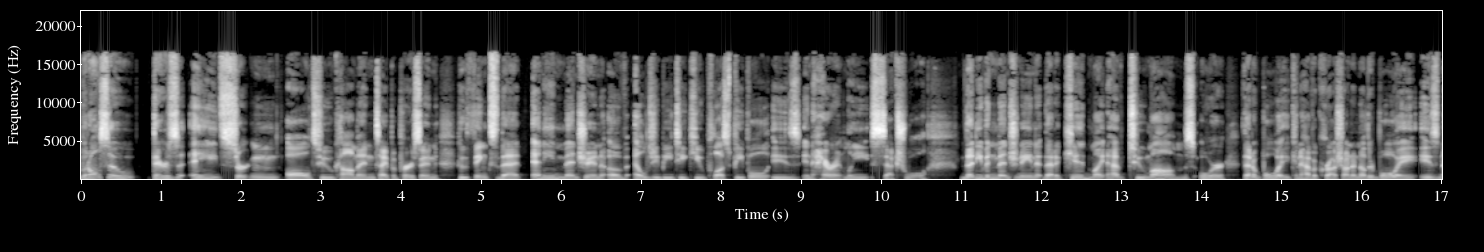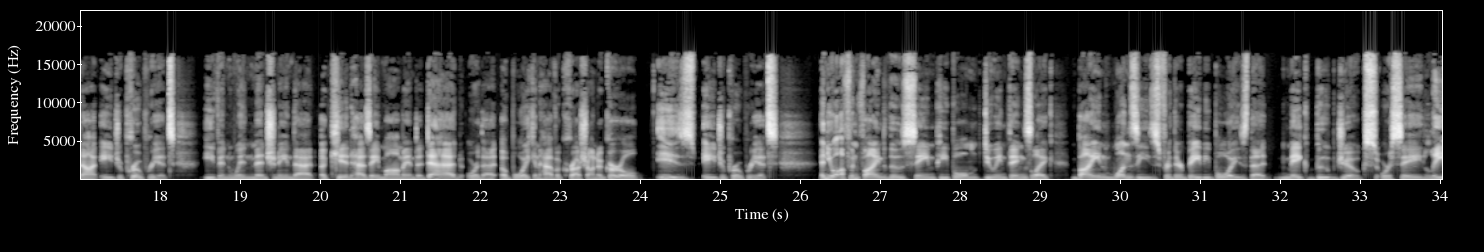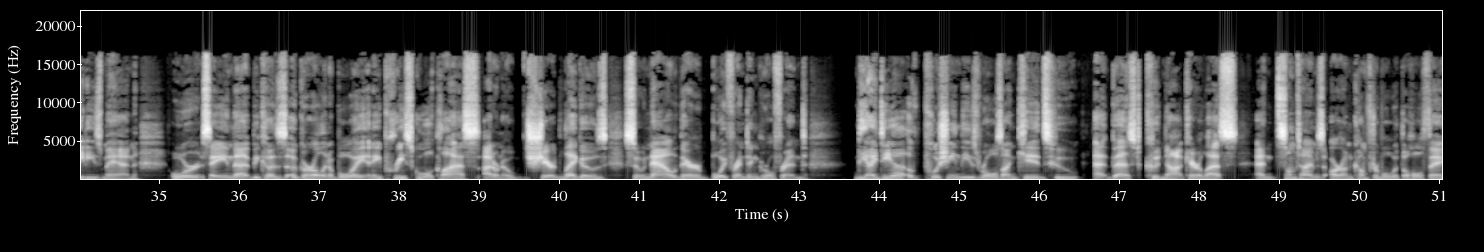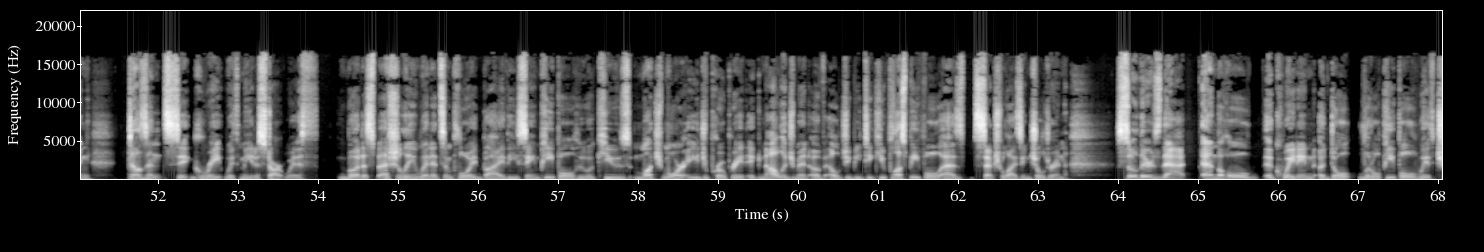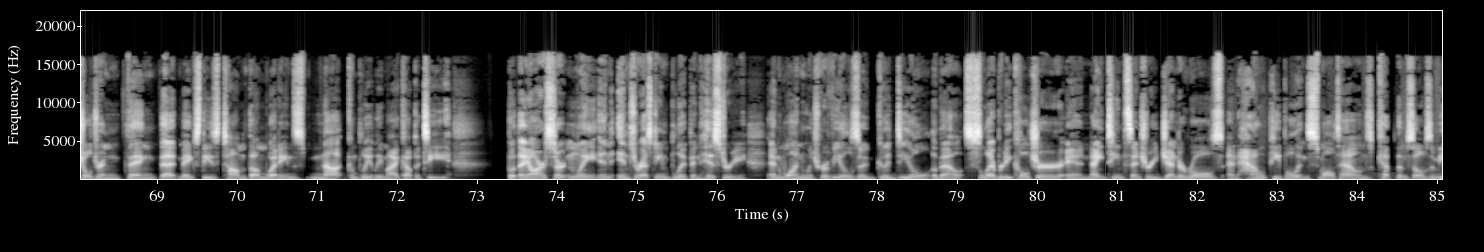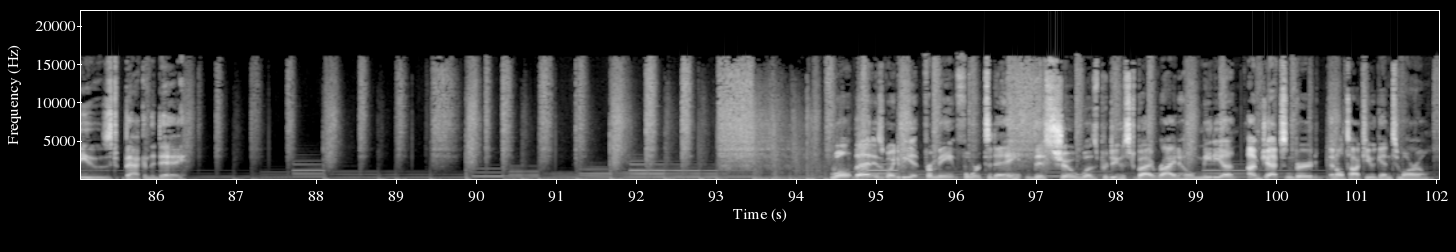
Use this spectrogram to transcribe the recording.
But also, there's a certain all too common type of person who thinks that any mention of LGBTQ plus people is inherently sexual. That even mentioning that a kid might have two moms or that a boy can have a crush on another boy is not age appropriate. Even when mentioning that a kid has a mom and a dad or that a boy can have a crush on a girl is age appropriate. And you often find those same people doing things like buying onesies for their baby boys that make boob jokes or say ladies man, or saying that because a girl and a boy in a preschool class, I don't know, shared Legos, so now they're boyfriend and girlfriend. The idea of pushing these roles on kids who, at best, could not care less, and sometimes are uncomfortable with the whole thing, doesn't sit great with me to start with. But especially when it's employed by the same people who accuse much more age appropriate acknowledgement of LGBTQ plus people as sexualizing children. So there's that, and the whole equating adult little people with children thing that makes these Tom Thumb weddings not completely my cup of tea. But they are certainly an interesting blip in history, and one which reveals a good deal about celebrity culture and 19th century gender roles and how people in small towns kept themselves amused back in the day. Well, that is going to be it from me for today. This show was produced by Ride Home Media. I'm Jackson Bird, and I'll talk to you again tomorrow.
